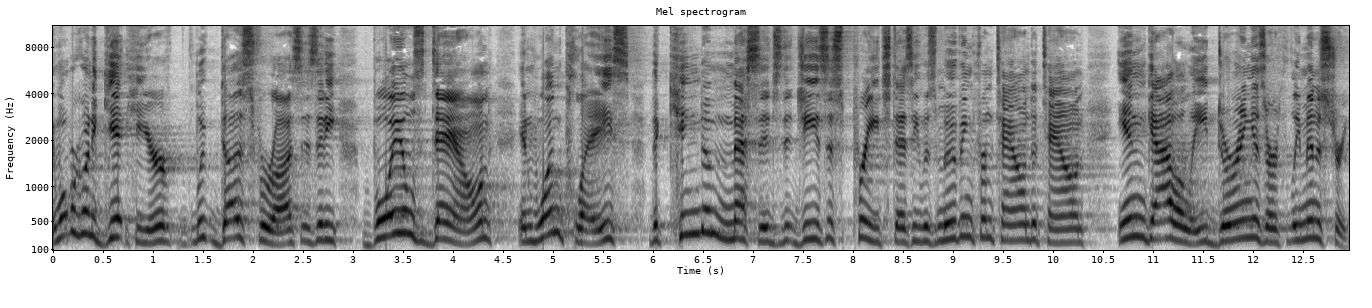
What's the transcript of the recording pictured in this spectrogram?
And what we're going to get here, Luke does for us, is that he boils down in one place the kingdom message that Jesus preached as he was moving from town to town in Galilee during his earthly ministry.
